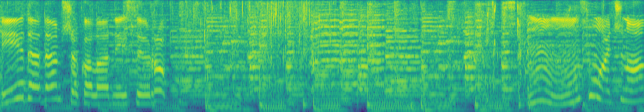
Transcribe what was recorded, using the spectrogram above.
І додам шоколадний сироп. Ммм, смачно.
